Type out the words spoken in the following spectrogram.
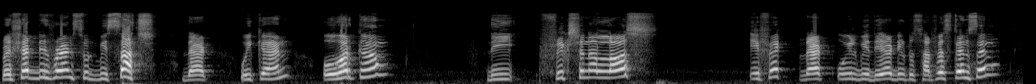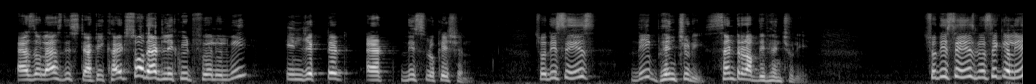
pressure difference should be such that we can overcome the frictional loss effect that will be there due to surface tension as well as the static height. So, that liquid fuel will be injected at this location. So, this is the venturi center of the venturi. So, this is basically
